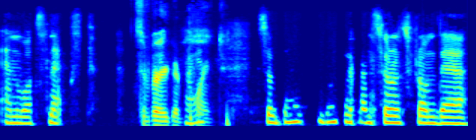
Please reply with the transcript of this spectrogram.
And what's next? It's a very good right? point. So those are concerns from the,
